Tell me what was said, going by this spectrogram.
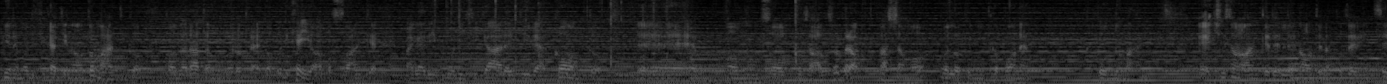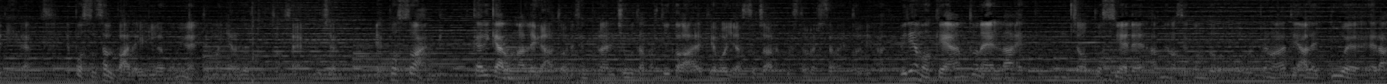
viene modificata in automatico con la rata numero 3, dopodiché io la posso anche magari modificare, dire a conto eh, o non so cos'altro, però lasciamo quello che mi propone condomani e ci sono anche delle note da poter inserire e posso salvare il movimento in maniera del tutto semplice e posso anche caricare un allegato, ad esempio una ricevuta particolare che voglio associare a questo versamento di dati. Vediamo che Antonella è, diciamo, possiede, almeno secondo il piano laterale, due, era,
